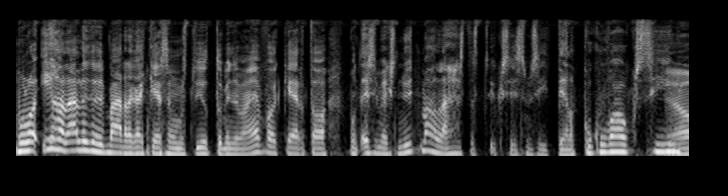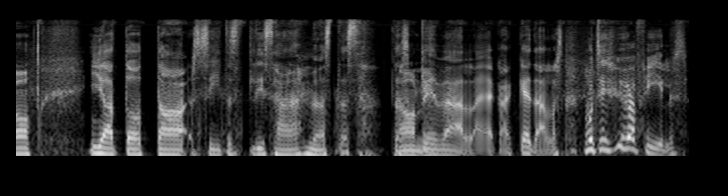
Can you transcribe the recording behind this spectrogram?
Mulla on ihan älytön määrä kaikkea semmoista juttua, mitä mä en voi kertoa. Mutta esimerkiksi nyt mä oon lähes tästä yksi semmoisia telkkukuvauksiin. Joo, Ja tota, siitä sit lisää myös tässä, tässä No niin. keväällä ja kaikkea tällaista. Mutta siis hyvä fiilis.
